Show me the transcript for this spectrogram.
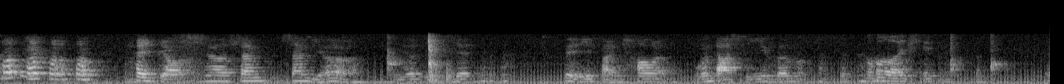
太屌了，要三三比二了，你的领先被你反超了，我们打十一分嘛。我 天！哎。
